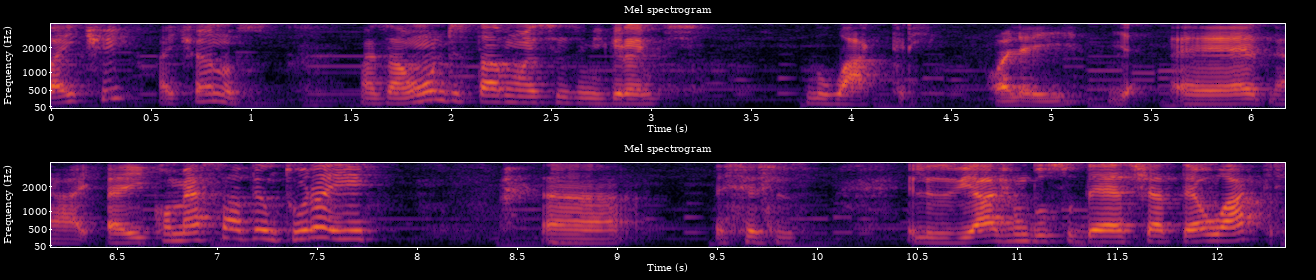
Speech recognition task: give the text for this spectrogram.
Haiti, haitianos. Mas aonde estavam esses imigrantes? No Acre. Olha aí. E, É, aí- aí começa a aventura aí. Ah, eles, eles viajam do Sudeste até o Acre,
